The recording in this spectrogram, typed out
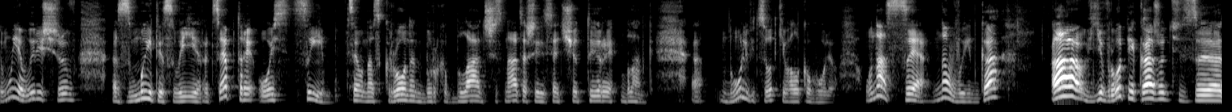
Тому я вирішив змити свої рецептори ось цим. Це у нас Кроненбург Бланк 1664 Бланк. Е, 0% алкоголю. У нас це новинка. А в Європі кажуть, з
